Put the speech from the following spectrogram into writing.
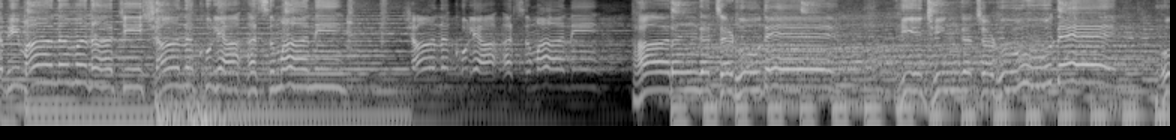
अभिमान मनाची शान खुल्या अस्मानी शान खुल्या अस्मानी हा रंग चढू दे ही झिंग चढू दे हो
